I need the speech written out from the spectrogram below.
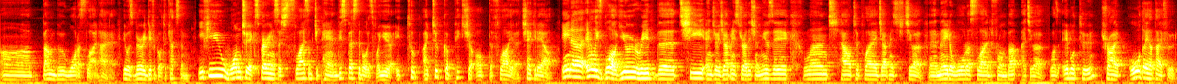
a bamboo water slide. It was very difficult to catch them. If you want to experience a slice of Japan, this festival is for you. It took I took a picture of the flyer. Check it out. In uh, Emily's blog, you read that she enjoyed Japanese traditional music, learned how to play Japanese chiga, uh, made a water slide from ba- was able to try all the yatai food.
